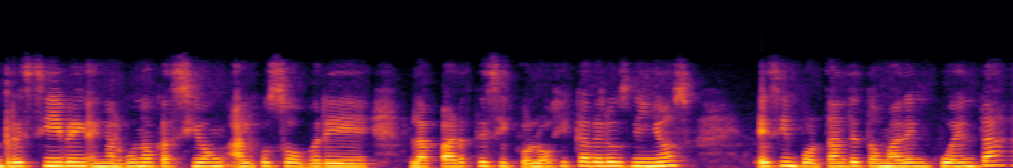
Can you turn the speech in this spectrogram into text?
reciben en alguna ocasión algo sobre la parte psicológica de los niños. Es importante tomar en cuenta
